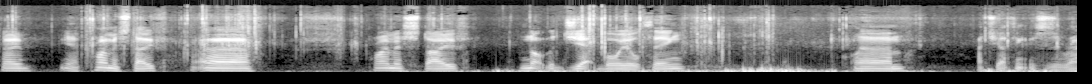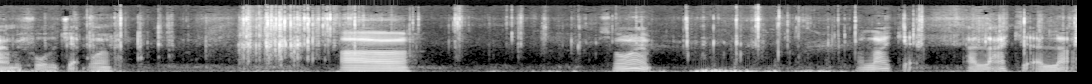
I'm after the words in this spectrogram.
so yeah, Primus stove. Uh, Primus stove, not the Jetboil thing. Um, actually, I think this is around before the Jetboil. Uh, it's. I like it. I like it a lot.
